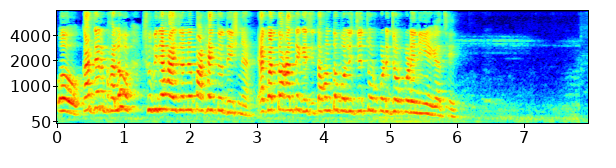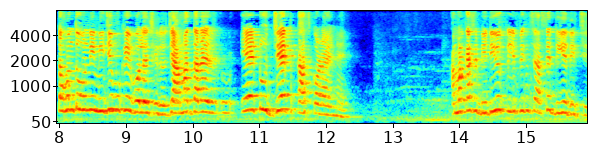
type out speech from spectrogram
ও, কাজের ভালো সুবিধা হয় জন্য পাঠাই তো দিস না। একবার তো আনতে গেছি, তখন তো বলিস যে চোর করে, জোর করে নিয়ে গেছে। তখন তো উনি নিজে মুখেই বলেছিল যে আমার দ্বারা এ টু জেড কাজ করায় নেয় আমার কাছে ভিডিও ক্লিপিংস আছে দিয়ে দিচ্ছি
